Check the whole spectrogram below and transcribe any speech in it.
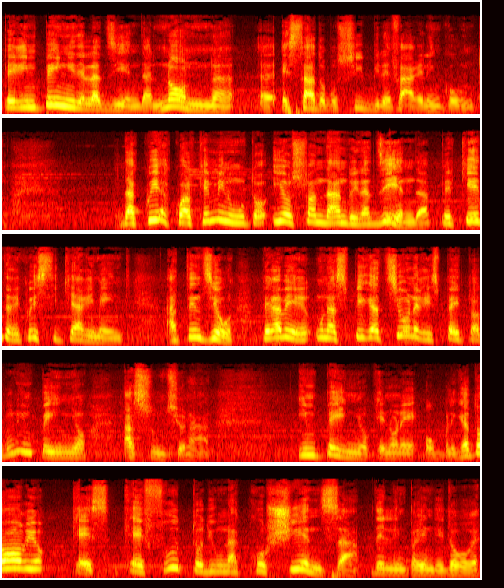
per impegni dell'azienda non eh, è stato possibile fare l'incontro. Da qui a qualche minuto io sto andando in azienda per chiedere questi chiarimenti. Attenzione, per avere una spiegazione rispetto ad un impegno assunzionale. Impegno che non è obbligatorio, che è, che è, frutto di una coscienza dell'imprenditore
